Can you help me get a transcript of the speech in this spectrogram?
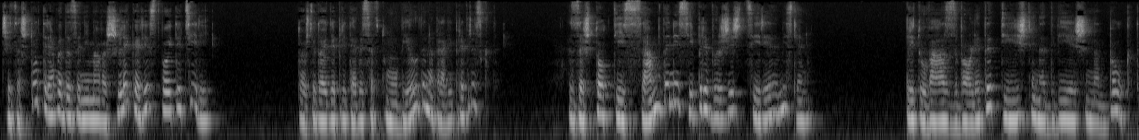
Че защо трябва да занимаваш лекаря с твоите цири? Той ще дойде при тебе с автомобил да направи превръзката. Защо ти сам да не си превържеш цирия мислено? При това с волята ти ще надвиеш над болката.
